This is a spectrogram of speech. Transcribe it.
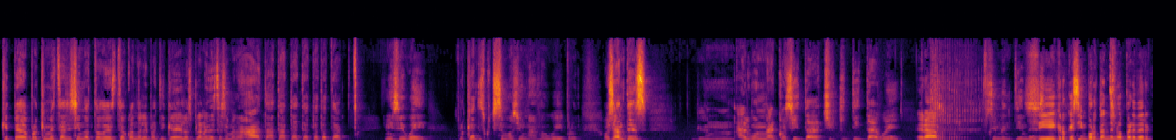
¿qué pedo? ¿Por qué me estás diciendo todo esto cuando le platiqué de los planes de esta semana? Ah, ta, ta, ta, ta, ta, ta, ta. Y me dice, güey, ¿por qué te escuchas emocionado, güey? O sea, antes, mm, alguna cosita chiquitita, güey. Era... ¿Sí me entiendes? Sí, creo que es importante no perder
